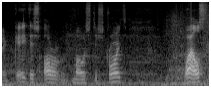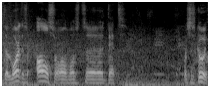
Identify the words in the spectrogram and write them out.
The gate is almost destroyed. Whilst the Lord is also almost uh, dead. Which is good.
